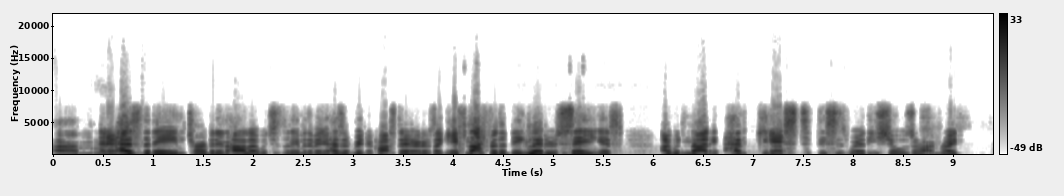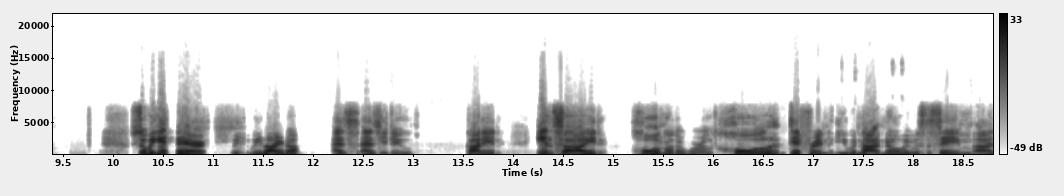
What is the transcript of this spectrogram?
Um, and it Mm. has the name Turbinenhalle, which is the name of the venue. It has it written across there. And it was like, if not for the big letters saying it, I would not have guessed this is where these shows are on, right? So we get there, we, we line up as as you do, got in. Inside, whole nother world, whole different. You would not know it was the same uh,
